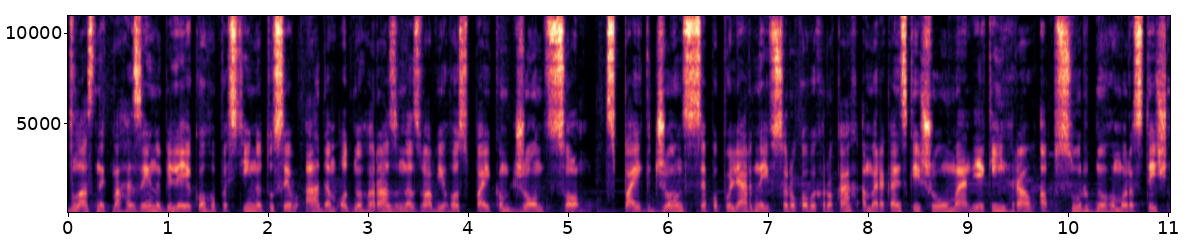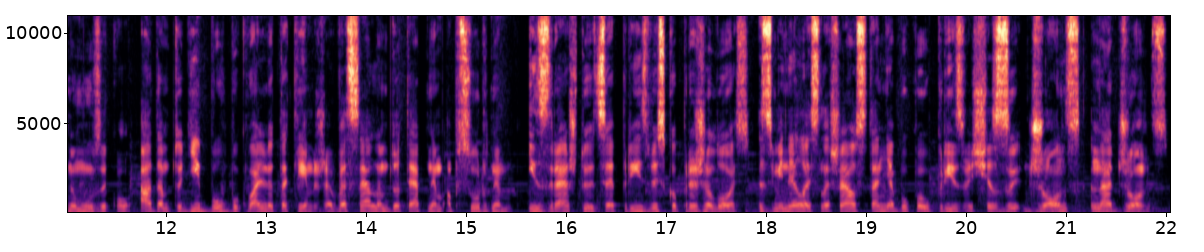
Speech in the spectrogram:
Власник магазину, біля якого постійно тусив Адам, одного разу назвав його Спайком Джонсом. Спайк Джонс це популярний в 40-х роках американський шоумен, який грав абсурдну гумористичну музику. Адам тоді був буквально таким же веселим, дотепним, абсурдним. І зрештою, це прізвисько прижилось. Змінилась лише остання буква у прізвищі з Джонс на Джонс.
